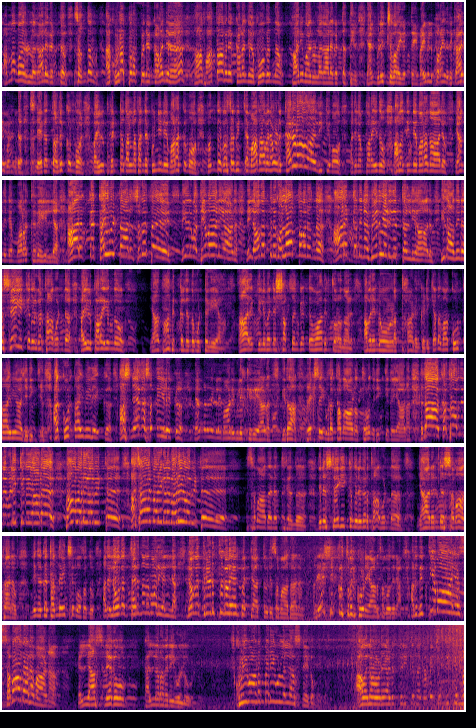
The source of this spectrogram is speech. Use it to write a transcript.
അമ്മമാരുള്ള കാലഘട്ടം സ്വന്തം ആ കുടപ്പുറപ്പിനെ കളഞ്ഞ് ആ ഭർത്താവിനെ കളഞ്ഞ് പോകുന്ന ഭാര്യമാരുള്ള കാലഘട്ടത്തിൽ ഞാൻ വിളിച്ചു പറയട്ടെ. ബൈബിൾ പറയുന്ന ഒരു കാര്യമുണ്ട്. സ്നേഹം തണുക്കുമ്പോൾ ബൈബിൾ പെറ്റതള്ള തന്റെ കുഞ്ഞിനെ മറക്കുമോ? നൊന്ത് പ്രസവിച്ച മാതാവിന് അവരോട് കരുണാതിരിക്കുമോ അതിനം പറയുന്നു അവൻ നിന്നെ മറന്നാലും ഞാൻ നിന്നെ മറക്കുകയില്ല. ആരൊക്കെ കൈവിട്ടാലും സുഹൃത്തെ നീ ഒരു മദ്യപാനിയാണ്. നീ ലോകത്തിന് കൊള്ളാത്തവനെന്ന് ആരൊക്കെ നിന്നെ വിധിയെഴുതി തള്ളിയാലും ഇതാ നിന്നെ സ്നേഹിക്കുന്ന ഒരു കർത്താവുണ്ട്. അതിൽ പറയുന്നു ഞാൻ വാതിക്കൽ നിന്ന് മുട്ടുകയാ. ആരെങ്കിലും എന്റെ ശബ്ദം കേട്ട് വാതിൽ തുറന്നാൽ അവരെന്നോട് അത്താഴം കടിക്കുക കടിക്കും. അഥവാ കൂട്ടായ്മ ആചരിച്ച് ആ കൂട്ടായ്മയിലേക്ക് ആ സ്നേഹസന്ധിയിലേക്ക് ഞങ്ങൾ നിങ്ങളെ മാടി വിളിക്കുകയാണ്. ഇതാ രക്ഷയുടെ കവാടം തുറന്നിരിക്കുകയാണ്. ഇതാ കർത്താവ് നിന്നെ വിളിക്കുകയാണ്. പാവടികളെ വിട്ട് അസാൻമറികളെ വടികളെ വിട്ട്. സമാധാനത്തിനെന്ന് നിന്നെ സ്നേഹിക്കുന്ന ഒരു കർത്താവുണ്ട്. ഞാൻ എന്റെ സമാധാനം നിങ്ങൾക്ക് തന്നേച്ചു പോകുന്നു. അത് ലോകം തരുന്നത് പോലെയല്ല. ലോകത്തിന് എടുത്തു കളയാൻ പറ്റാത്ത ഒരു സമാധാനം. അത് യേശുക്രിസ്തുവിൽ കൂടെയാണ് സഹോദര. അത് നിത്യമായ സമാധാനമാണ്. എല്ലാ സ്നേഹവും കല്ലറ വരെയുള്ളൂ. കുഴിമാടം വരെയുള്ള എല്ലാ സ്നേഹം അവലോടെ അടുത്തിരിക്കുന്ന നമ്മെ ചുംബിക്കുന്ന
